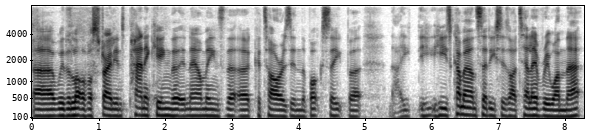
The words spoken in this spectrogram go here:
uh, with a lot of Australians panicking that it now means that uh, Qatar is in the box seat. But no, he, he, he's come out and said he says I tell everyone that,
